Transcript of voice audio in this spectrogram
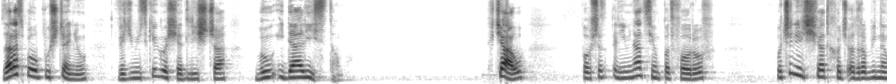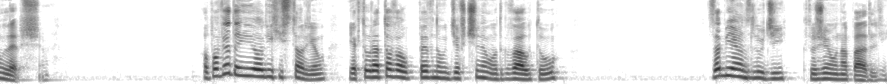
Zaraz po opuszczeniu wiedźmińskiego siedliszcza był idealistą. Chciał, poprzez eliminację potworów, uczynić świat choć odrobinę lepszym. Opowiada Joli historię, jak to uratował pewną dziewczynę od gwałtu, zabijając ludzi, którzy ją napadli.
